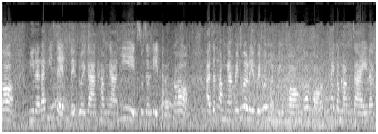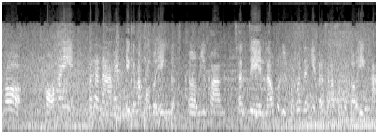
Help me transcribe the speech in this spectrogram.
ก็มีรายได้พิเศษโดยการทำงานที่สุจริตแล้วก็อาจจะทำงานไปด้วยเรียนไปด้วยเหมือนปิงปอง ก็ขอให้กำลังใจแล้วก็ขอให้พัฒนาให้เอกลักษณ์ของตัวเองเอ่อมีความชัดเจนแล้วคนอื่นเขาก็จะเห็นและสนับสนุนเราเองค่ะ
